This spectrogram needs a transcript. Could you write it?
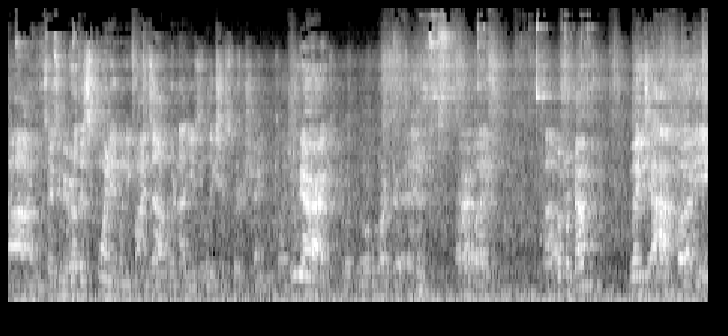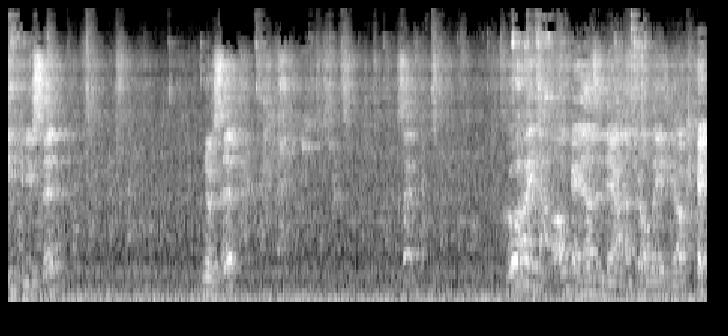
Um, so he's gonna be real disappointed when he finds out we're not using leashes for his training. But you'll be all right. We'll, we'll work through it. all right, buddy. Uh, Boomer, come. Good job, buddy. Can you sit? No, sit. Sit. Good. Okay, that's a down. That's real lazy. Okay.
